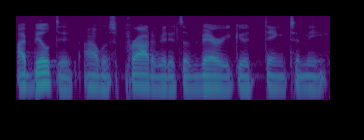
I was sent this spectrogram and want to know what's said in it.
I built it. I was proud of it. It's a very good thing to me,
